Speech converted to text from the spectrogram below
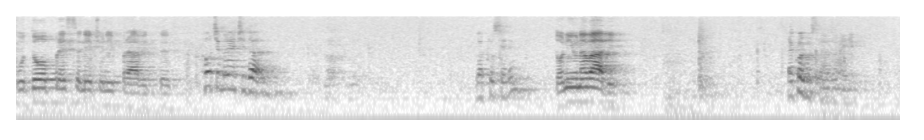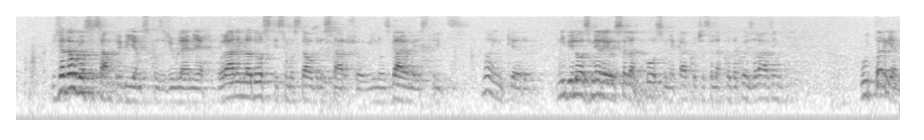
hudo presenečeni, pravite. Hočem reči, da... Lahko sedem? To ni v navadi. Takoj boste razumeli. Že dolgo se sam pribijam skozi življenje. V rani mladosti sem ostal brez staršev in vzgajal me je stric. No in ker ni bilo zmeraj vse lahko, sem nekako, če se lahko tako izrazim, utrjen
